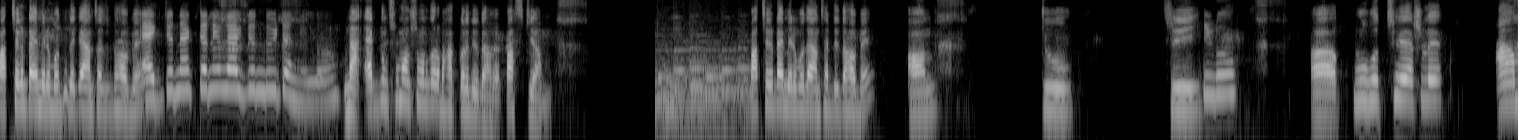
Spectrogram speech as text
পাঁচ সেকেন্ড টাইমের মধ্যে থেকে আনসার দিতে হবে। একজন একটা নিল একজন দুইটা নিল। না একদম সমান সমান করে ভাগ করে দিতে হবে পাঁচটি আম। পাঁচ সেকেন্ড টাইমের মধ্যে আনসার দিতে হবে। One two three clue clue হচ্ছে আসলে আম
